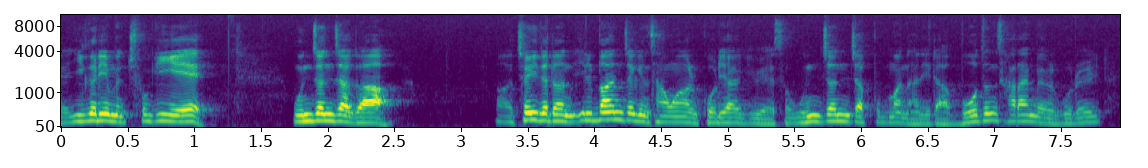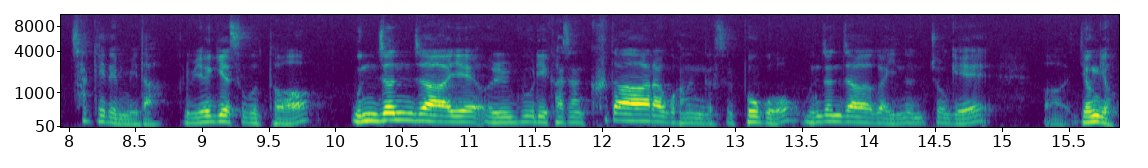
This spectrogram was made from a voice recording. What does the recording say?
이 그림은 초기에 운전자가 어, 저희들은 일반적인 상황을 고려하기 위해서 운전자뿐만 아니라 모든 사람의 얼굴을 찾게 됩니다. 그럼 여기에서부터 운전자의 얼굴이 가장 크다라고 하는 것을 보고 운전자가 있는 쪽에 어, 영역,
